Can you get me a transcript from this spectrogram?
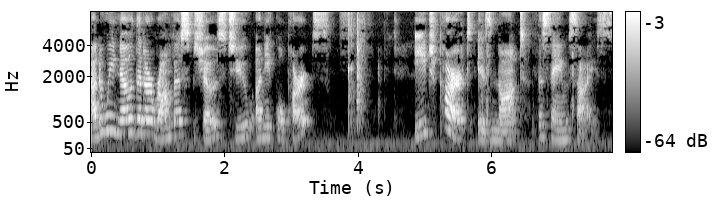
How do we know that our rhombus shows two unequal parts? Each part is not the same size.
